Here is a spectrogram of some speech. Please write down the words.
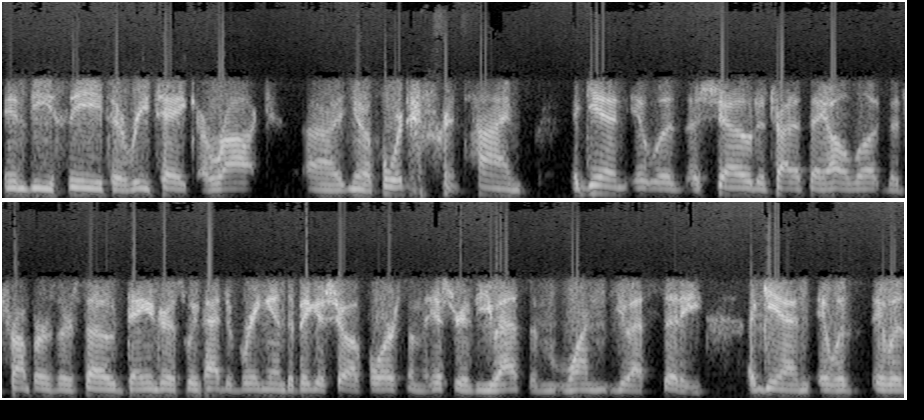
in D.C. to retake Iraq, uh, you know, four different times. Again, it was a show to try to say, oh, look, the Trumpers are so dangerous. We've had to bring in the biggest show of force in the history of the U.S. in one U.S. city. again, it was it was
